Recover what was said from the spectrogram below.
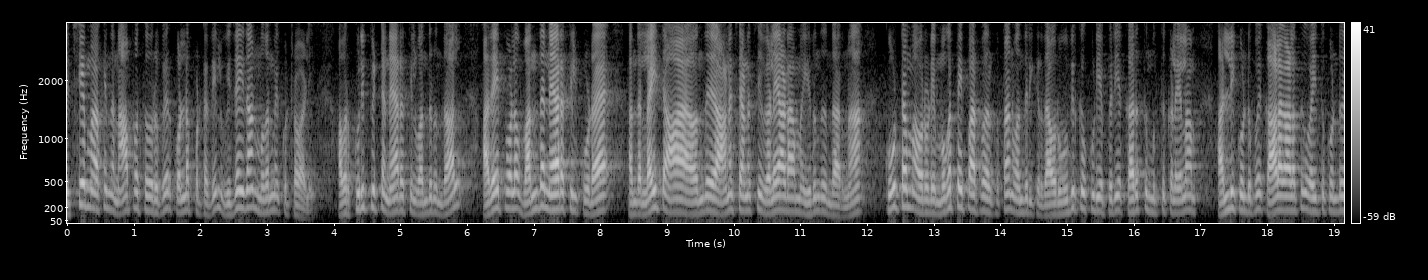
நிச்சயமாக இந்த நாற்பத்தோரு பேர் கொல்லப்பட்டதில் விஜய் தான் முதன்மை குற்றவாளி. அவர் குறிப்பிட்ட நேரத்தில் வந்திருந்தால் அதே போல் வந்த நேரத்தில் கூட அந்த லைட் வந்து அணைச்சி அணைச்சு விளையாடாமல் இருந்திருந்தாருன்னா கூட்டம் அவருடைய முகத்தை பார்ப்பதற்கு தான் வந்திருக்கிறது. அவர் உதிர்க்கக்கூடிய பெரிய கருத்து முத்துக்களை எல்லாம் அள்ளி கொண்டு போய் காலகாலத்துக்கு வைத்துக்கொண்டு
